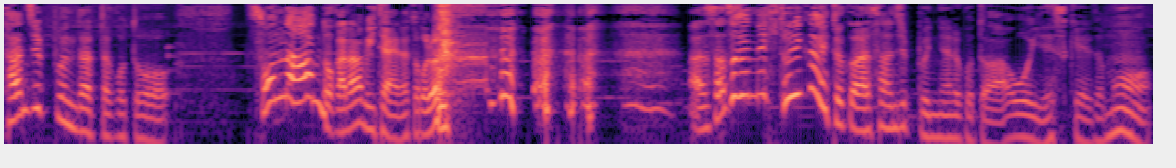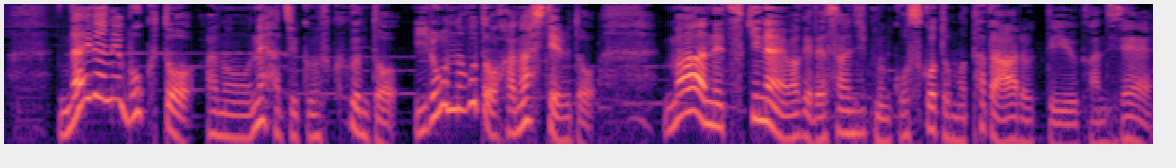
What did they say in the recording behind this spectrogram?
30分だったことを、そんなあんのかな？みたいなところ。あの、さすがにね、一人会とかは30分になることは多いですけれども、大体ね、僕と、あのね、八くん、福くんと、いろんなことを話してると、まあね、尽きないわけで30分越すことも多々あるっていう感じで、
